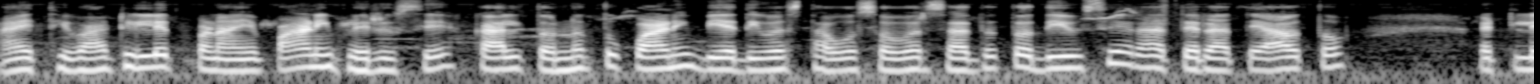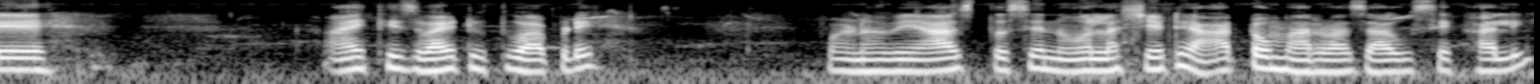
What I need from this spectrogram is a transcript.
અહીંથી વાઢી લેત પણ અહીંયા પાણી ભર્યું છે. કાલ તો નહોતું પાણી, બે દિવસ થા ઓછો વરસાદ હતો દિવસે, રાતે રાતે આવતો. એટલે અહીંથી જ વાઢ્યું હતું આપણે. પણ હવે આજ તો છે ને ઓલા શેઠે આટો મારવા જવું છે ખાલી.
